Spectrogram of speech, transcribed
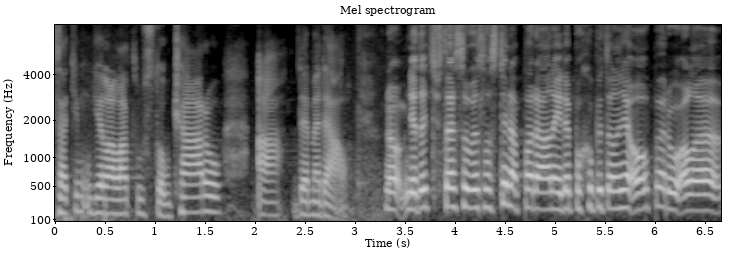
zatím udělala tlustou čáru a jdeme dál. No, mě teď v té souvislosti napadá, nejde pochopitelně o operu, ale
